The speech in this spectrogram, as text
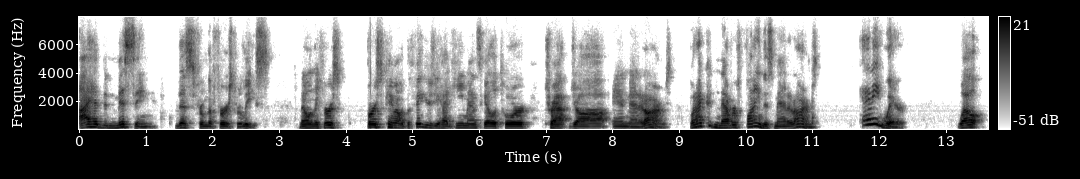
I had been missing this from the first release. Now, when they first first came out with the figures, you had He-Man, Skeletor, Trap Jaw, and Man at Arms. But I could never find this Man at Arms anywhere. Well,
